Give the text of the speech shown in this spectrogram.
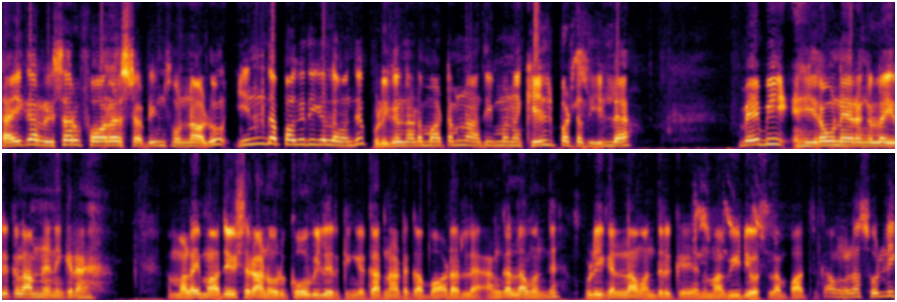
டைகர் ரிசர்வ் ஃபாரஸ்ட் அப்படின்னு சொன்னாலும் இந்த பகுதிகளில் வந்து புலிகள் நடமாட்டம்னு அதிகமாக நான் கேள்விப்பட்டது இல்லை. மேபி இரவு நேரங்களில் இருக்கலாம்னு நினைக்கிறேன். மலை மாதேஸ்வரான்னு ஒரு கோவில் இருக்குங்க கர்நாடகா பார்டரில் அங்கெல்லாம் வந்து புலிகள்லாம் வந்திருக்கு. அந்த மாதிரி வீடியோஸ்லாம் பார்த்துருக்கேன். அவங்கெல்லாம் சொல்லி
